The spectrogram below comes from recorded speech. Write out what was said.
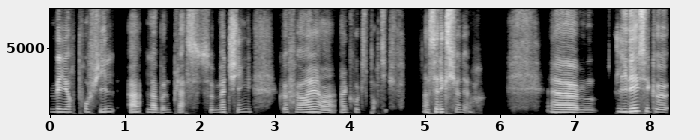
meilleur profil à la bonne place. Ce matching que ferait un, coach sportif, un sélectionneur. Euh, l'idée, c'est que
